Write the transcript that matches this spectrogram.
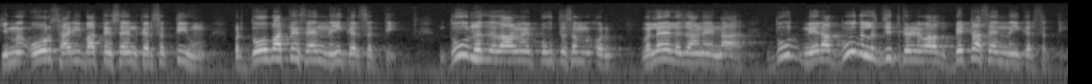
कि मैं और सारी बातें सहन कर सकती हूँ, पर दो बातें सहन नहीं कर सकती। दूध ल जाने पुत सम और वलय ल जाने ना, दूध, मेरा दूध लज्जित करने वाला तो बेटा सहन नहीं कर सकती।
